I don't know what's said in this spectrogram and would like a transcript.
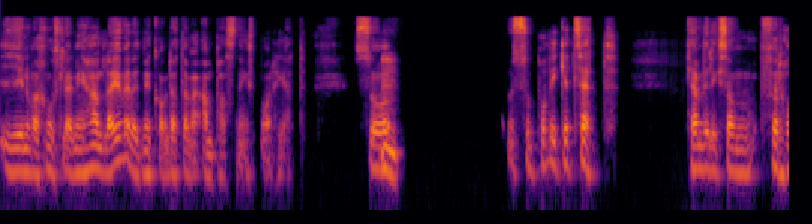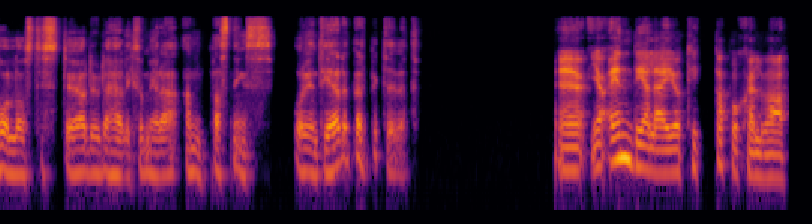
i innovationsledning handlar ju väldigt mycket om detta med anpassningsbarhet. Så, mm. så på vilket sätt kan vi liksom förhålla oss till stöd ur det här liksom mera anpassningsorienterade perspektivet? Eh, ja, en del är ju att titta på själva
